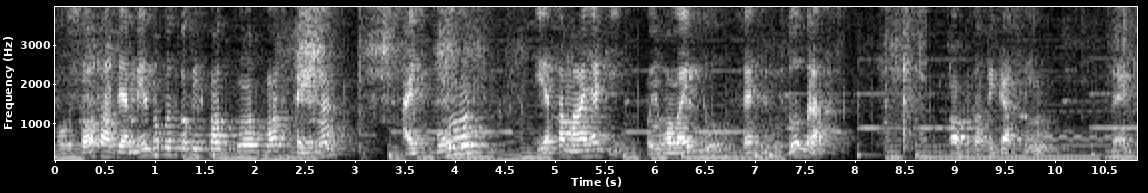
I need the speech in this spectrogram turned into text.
Vou só fazer a mesma coisa que eu fiz com, a, com, a, com as pernas a espuma e essa malha aqui. Vou enrolar ele todo, certo? Os dois braços. Ó, pessoal, fica assim, certo?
